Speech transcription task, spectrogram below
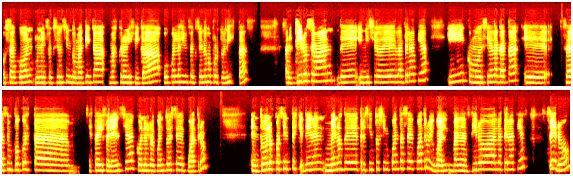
o sea, con una infección sintomática más cronificada o con las infecciones oportunistas, al tiro se van de inicio de la terapia y como decía la Cata, se hace un poco esta, esta diferencia con el recuento CD4. En todos los pacientes que tienen menos de 350 CD4, igual van al tiro a la terapia, pero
